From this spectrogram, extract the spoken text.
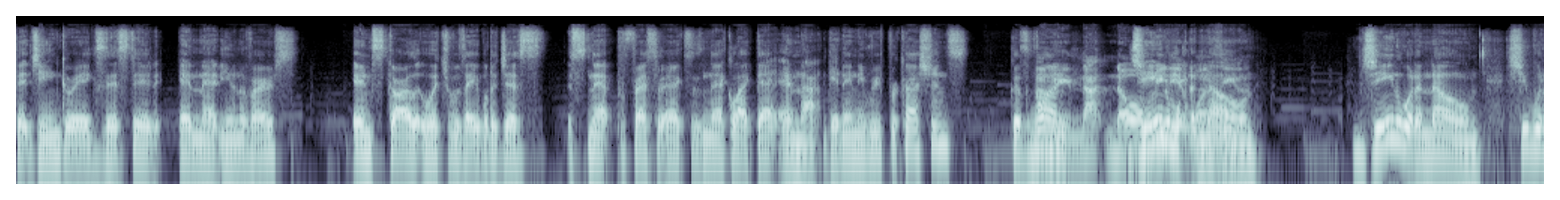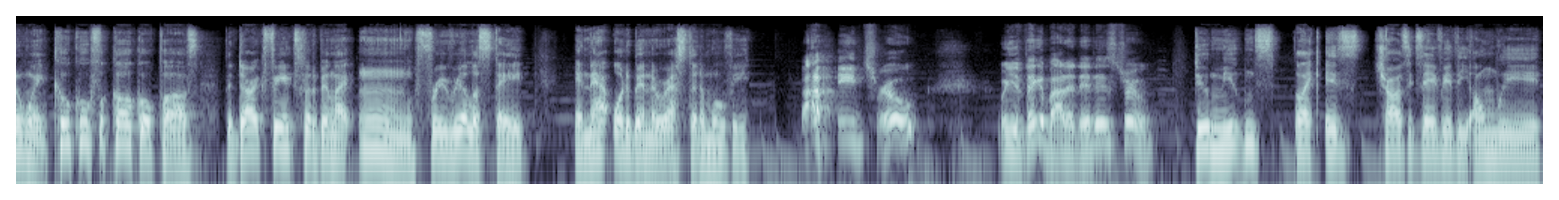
that Jean Grey existed in that universe. And Scarlet Witch was able to just snap Professor X's neck like that and not get any repercussions. Because one, I mean, not no Jean would have either. known. Jean would have known. She would have went cuckoo for Cocoa Puffs. The Dark Phoenix would have been like, mm, free real estate. And that would have been the rest of the movie. I mean, true. When you think about it, it is true. Do mutants, like, is Charles Xavier the only.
